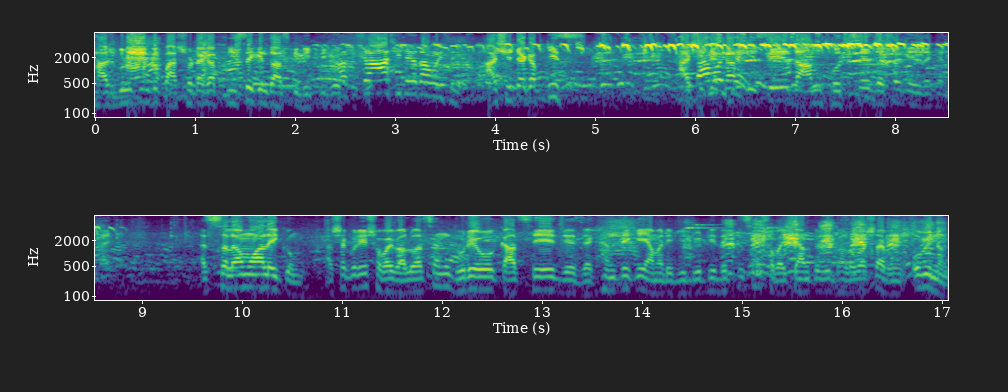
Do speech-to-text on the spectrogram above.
হাঁসগুলো কিন্তু পাঁচশো টাকা পিসে কিন্তু আজকে বিক্রি করতেছে। আশি টাকা পিস আশি টাকা? পিসে দাম হচ্ছে। দর্শক এই দেখেন ভাই। আসসালামু আলাইকুম। আশা করি সবাই ভালো আছেন। দূরে ও কাছে যে যেখান থেকে আমার এই ভিডিওটি দেখতেছেন সবাইকে আন্তরিক ভালোবাসা এবং অভিনন্দন।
